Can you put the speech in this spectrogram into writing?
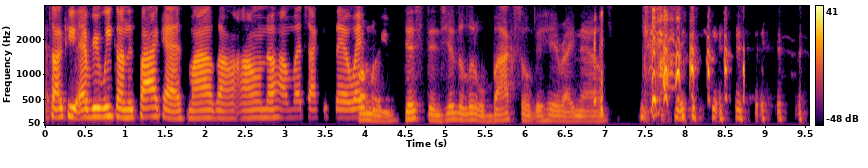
I talk to you every week on this podcast, Miles. I don't, I don't know how much I can stay away From from a you. distance, you're the little box over here right now.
